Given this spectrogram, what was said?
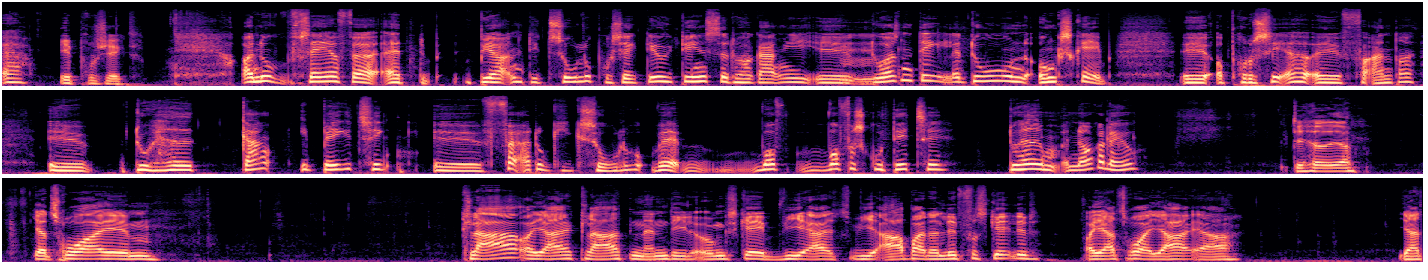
Ja. et projekt. Og nu sagde jeg før, at Bjørn, dit soloprojekt, det er jo ikke det eneste, du har gang i. Mm. Du er også en del af duen Ungskab øh, og producerer øh, for andre. Øh, du havde gang i begge ting, øh, før du gik solo. Hvad, hvor, hvorfor skulle det til? Du havde nok at lave. Det havde jeg. Jeg tror, øhm, Clara og jeg, Clara, den anden del af ungskab, vi, er, vi arbejder lidt forskelligt. Og jeg tror, at jeg er... Jeg,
